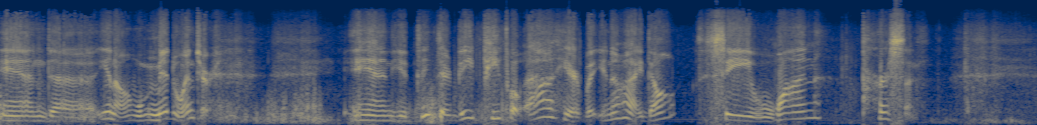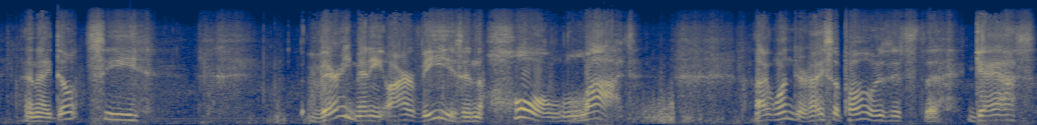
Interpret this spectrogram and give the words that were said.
And, uh, you know, midwinter. And you'd think there'd be people out here, but you know, I don't see one person. And I don't see very many RVs in the whole lot. I wonder, I suppose it's the gas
